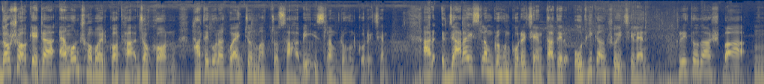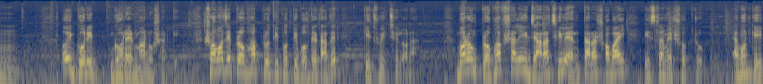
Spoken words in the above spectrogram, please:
দর্শক, এটা এমন সময়ের কথা যখন হাতে গোনা কয়েকজন মাত্র সাহাবি ইসলাম গ্রহণ করেছেন। আর যারা ইসলাম গ্রহণ করেছেন, তাদের অধিকাংশই ছিলেন কৃতদাস বা ওই গরিব ঘরের মানুষ আর কি। সমাজে প্রভাব প্রতিপত্তি বলতে তাদের কিছুই ছিল না। বরং প্রভাবশালী যারা ছিলেন, তারা সবাই ইসলামের শত্রু। এমনকি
